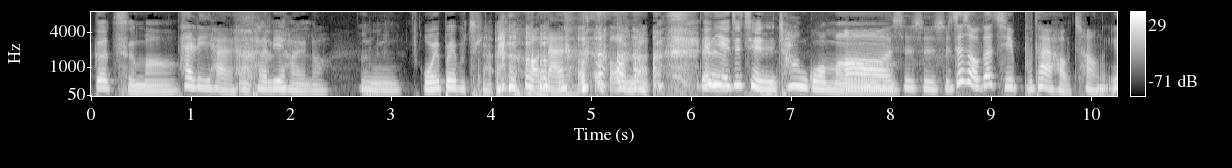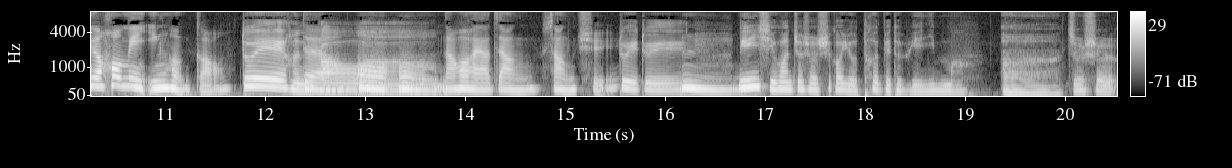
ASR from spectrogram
歌词吗？太厉害，嗯，太厉害了。嗯，我也背不起来，好难 好难。哎，对你也之前唱过吗？哦。是是是，这首歌其实不太好唱，因为后面音很高，对，很高啊。嗯嗯，然后还要这样上去，对对，嗯，您喜欢这首诗歌有特别的原因吗？呃，就是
